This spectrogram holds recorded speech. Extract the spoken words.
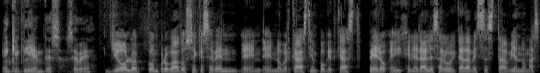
¿En qué clientes se ve? Yo lo he comprobado, sé que se ven en, Overcast y en Pocketcast, pero en general es algo que cada vez se está viendo más.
